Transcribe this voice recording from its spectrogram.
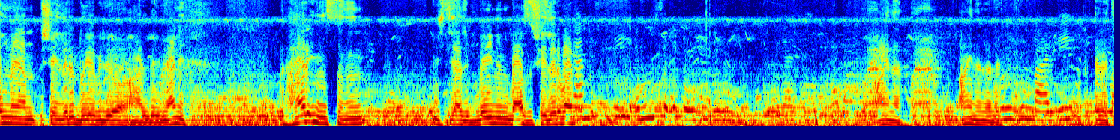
olmayan şeyleri duyabiliyor haldeyim. Yani her insanın ihtiyacı, beynin bazı şeyleri var. Kendisi değil, onun sebep olduğu Aynen. Aynen öyle. izin verdiği Evet,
